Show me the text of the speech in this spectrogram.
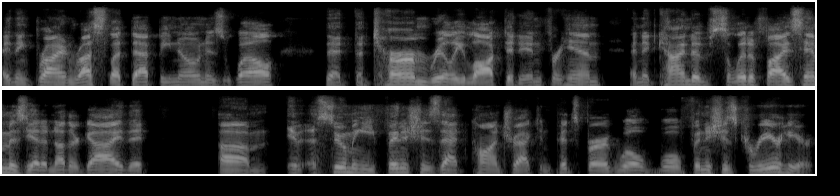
I think Bryan Rust let that be known as well that the term really locked it in for him and it kind of solidifies him as yet another guy that um, assuming he finishes that contract in Pittsburgh will will finish his career here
